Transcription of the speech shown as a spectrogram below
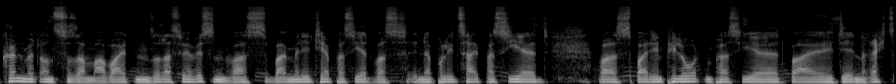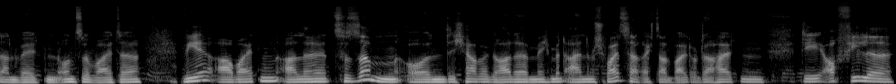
können mit uns zusammenarbeiten, sodass wir wissen, was beim Militär passiert, was in der Polizei passiert, was bei den Piloten passiert, bei den Rechtsanwälten und so weiter. Wir arbeiten alle zusammen und ich habe gerade mich mit einem Schweizer Rechtsanwalt unterhalten, die auch viele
